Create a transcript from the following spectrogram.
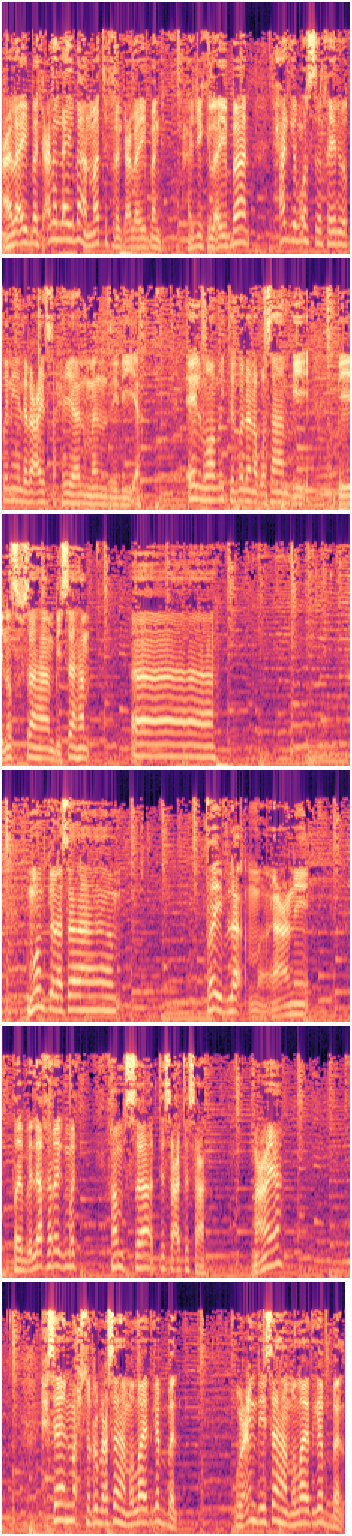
على أي بنك؟ على الأيبان. ما تفرق على أي بنك. حيجيك الأيبان. حق المؤسسة الخيرية الوطنيه للرعايه الصحية المنزلية. المهم أنت تقول أنا أبغى سهم بنصف سهم بسهم. آه ممكن اساهم طيب لا يعني طيب الآخر رقمك خمسة تسعة تسعة. معايا؟ حسين محسن ربع سهم الله يتقبل. وعندي سهم الله يتقبل.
